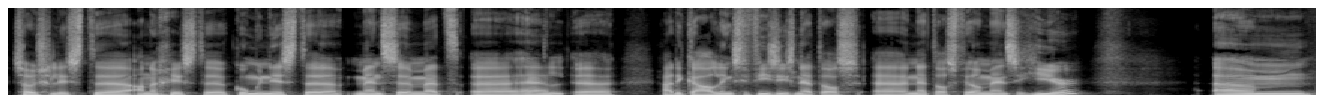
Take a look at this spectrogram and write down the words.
socialisten, anarchisten, communisten, mensen met hè, radicaal linkse visies, net als, net als veel mensen hier. Um,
